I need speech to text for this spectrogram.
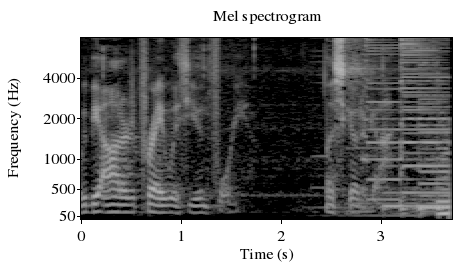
We'd be honored to pray with you and for you. Let's go to God.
